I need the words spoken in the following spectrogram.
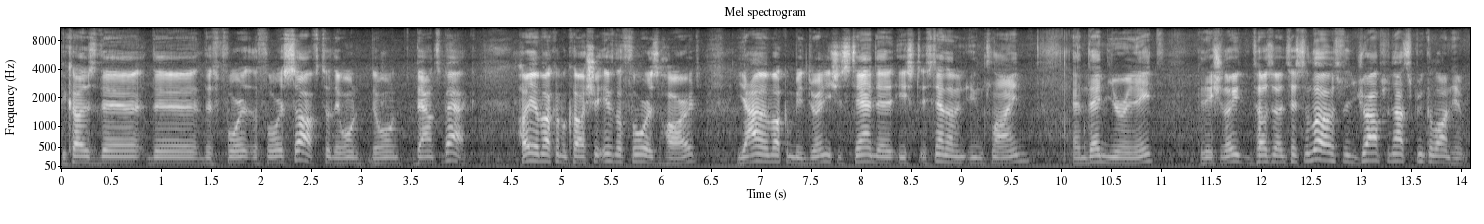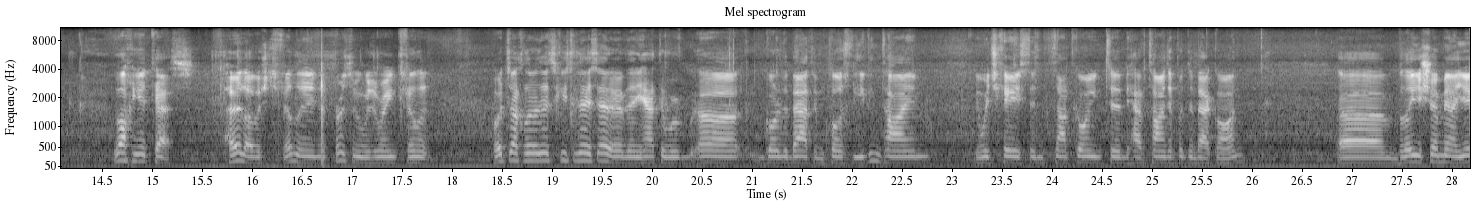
because the the the floor the floor is soft, so they won't they won't bounce back. If the floor is hard, you should stand stand on an incline and then urinate. So the drops will not sprinkle on him. The person who was wearing tefillin. Then he had to uh, go to the bathroom close to evening time, in which case it's not going to have time to put them back on. Um, he's not going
